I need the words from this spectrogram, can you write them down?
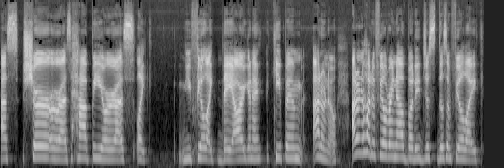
as sure or as happy or as like you feel like they are gonna keep him. I don't know. I don't know how to feel right now, but it just doesn't feel like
